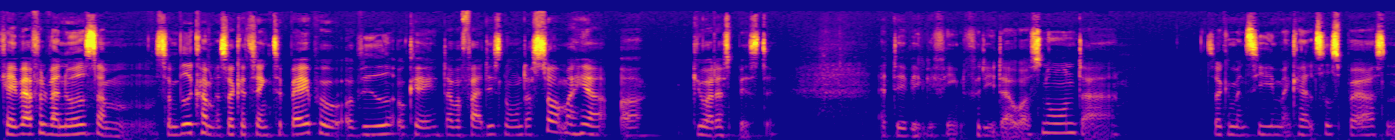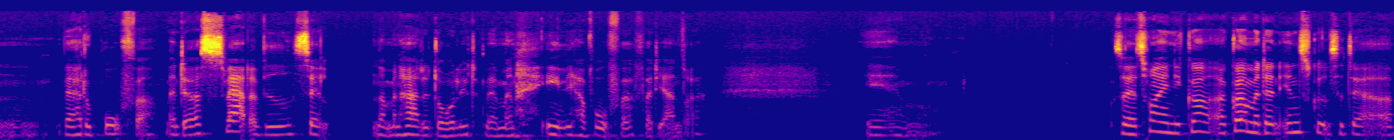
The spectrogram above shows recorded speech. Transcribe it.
kan i hvert fald være noget, som, som vedkommende så kan tænke tilbage på og vide, okay, der var faktisk nogen, der så mig her og gjorde deres bedste. At det er virkelig fint, fordi der er jo også nogen, der, så kan man sige, man kan altid spørge sådan, hvad har du brug for? Men det er også svært at vide selv, når man har det dårligt, hvad man egentlig har brug for for de andre. Øhm, så jeg tror egentlig, gå, at gå med den indskydelse der, og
